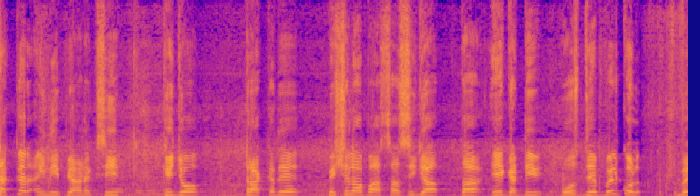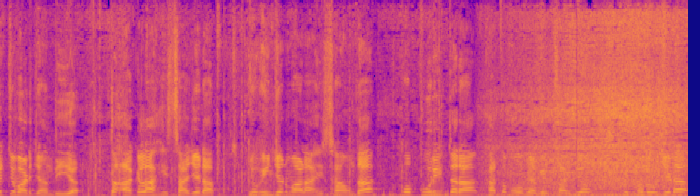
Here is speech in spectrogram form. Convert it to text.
ਟੱਕਰ ਇੰਨੀ ਭਿਆਨਕ ਸੀ ਕਿ ਜੋ ਟਰੱਕ ਦੇ ਪਿਛਲਾ ਪਾਸਾ ਸੀਗਾ ਤਾਂ ਇਹ ਗੱਡੀ ਉਸ ਦੇ ਬਿਲਕੁਲ ਵਿੱਚ ਵੜ ਜਾਂਦੀ ਆ। ਤਾਂ ਅਗਲਾ ਹਿੱਸਾ ਜਿਹੜਾ ਜੋ ਇੰਜਨ ਵਾਲਾ ਹਿੱਸਾ ਹੁੰਦਾ, ਉਹ ਪੂਰੀ ਤਰ੍ਹਾਂ ਖਤਮ ਹੋ ਗਿਆ। ਵੇਖ ਸਕਦੇ ਹੋ ਕਿ ਤੁਹਾਨੂੰ ਜਿਹੜਾ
